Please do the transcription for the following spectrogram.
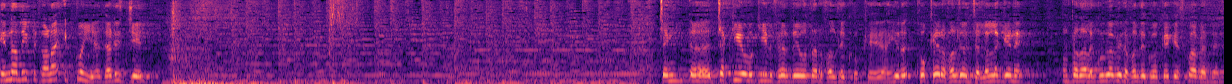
ਇਹਨਾਂ ਦੀ ਟਿਕਾਣਾ ਇੱਕੋ ਹੀ ਹੈ ਦੈਟ ਇਜ਼ ਜੇਲ ਚੱਕੀ ਉਹ ਵਕੀਲ ਫਿਰਦੇ ਉਹ ਤਾਂ ਰਫਲ ਦੇ ਖੋਖੇ ਅਸੀਂ ਖੋਖੇ ਰਫਲ ਦੇ ਚੱਲਣ ਲੱਗੇ ਨੇ। ਹੁਣ ਪਤਾ ਲੱਗੂਗਾ ਵੀ ਰਫਲ ਦੇ ਖੋਖੇ ਕਿਸ ਪਾ ਪੈਂਦੇ ਨੇ।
